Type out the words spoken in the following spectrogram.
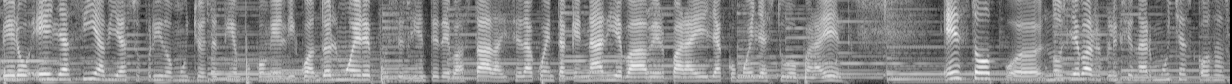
Pero ella sí había sufrido mucho ese tiempo con él y cuando él muere pues se siente devastada y se da cuenta que nadie va a ver para ella como ella estuvo para él. Esto pues, nos lleva a reflexionar muchas cosas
